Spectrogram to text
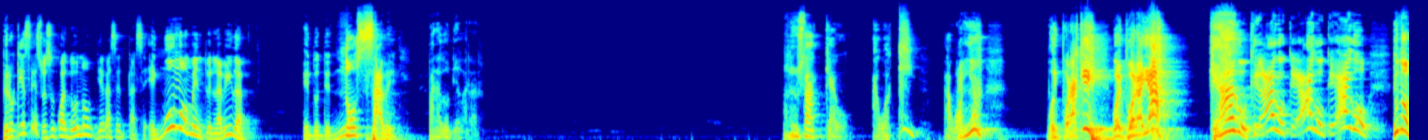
Pero ¿qué es eso? Eso es cuando uno llega a sentarse en un momento en la vida en donde no sabe para dónde agarrar. ¿Dónde está? ¿Qué hago? ¿Hago aquí? ¿Hago allá? Voy por aquí, voy por allá. ¿Qué hago? ¿Qué hago? ¿Qué hago? ¿Qué hago? Uno,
